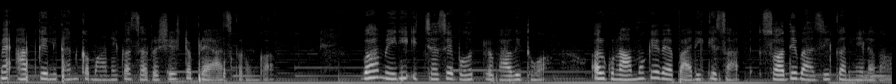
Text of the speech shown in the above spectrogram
मैं आपके लिए धन कमाने का सर्वश्रेष्ठ प्रयास करूँगा। वह मेरी इच्छा से बहुत प्रभावित हुआ और गुलामों के व्यापारी के साथ सौदेबाजी करने लगा।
